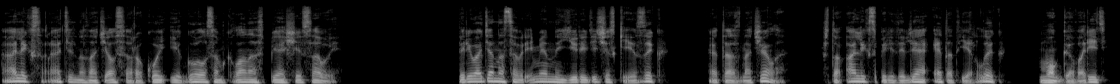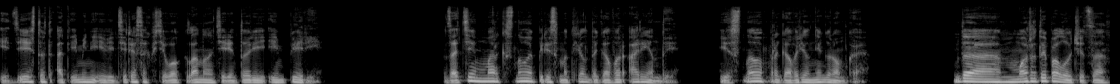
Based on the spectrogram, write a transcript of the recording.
Алекс Ратель назначался рукой и голосом клана Спящей Совы. Переводя на современный юридический язык, это означало, что Алекс, переделяя этот ярлык, мог говорить и действовать от имени и в интересах всего клана на территории Империи. Затем Марк снова пересмотрел договор аренды и снова проговорил негромко. Да, может и получится.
